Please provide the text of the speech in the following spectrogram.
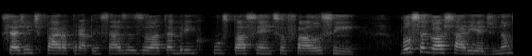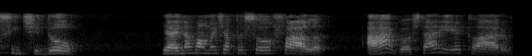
se a gente para para pensar, às vezes eu até brinco com os pacientes, eu falo assim, você gostaria de não sentir dor? E aí normalmente a pessoa fala, ah, gostaria, claro.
